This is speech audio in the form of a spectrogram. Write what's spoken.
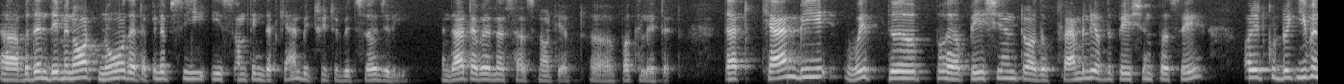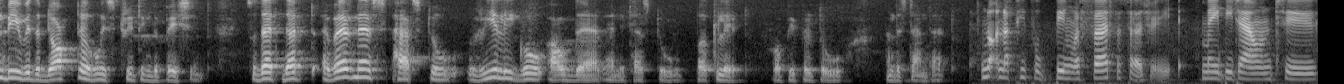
uh, but then they may not know that epilepsy is something that can be treated with surgery, and that awareness has not yet uh, percolated. That can be with the uh, patient or the family of the patient per se, or it could even be with the doctor who is treating the patient. So that that awareness has to really go out there, and it has to percolate for people to understand that. not enough people being referred for surgery may be down to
